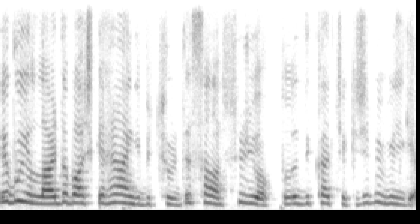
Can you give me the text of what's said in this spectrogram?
Ve bu yıllarda başka herhangi bir türde sansür yok. Bu da dikkat çekici bir bilgi.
